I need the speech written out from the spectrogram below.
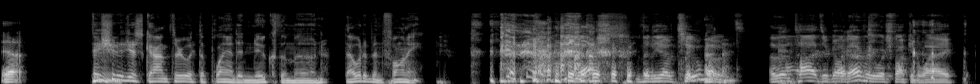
Yeah. They Hmm. should have just gone through with the plan to nuke the moon. That would have been funny. Yeah. then you have two moons. And then tides are going every which fucking way.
